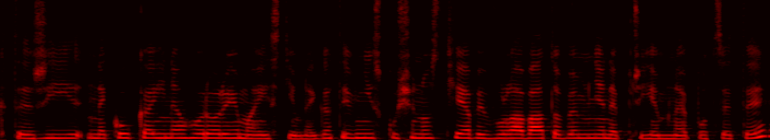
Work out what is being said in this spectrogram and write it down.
kteří nekoukají na horory, mají s tím negativní zkušenosti a vyvolává to ve mně nepříjemné pocity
